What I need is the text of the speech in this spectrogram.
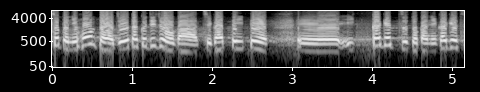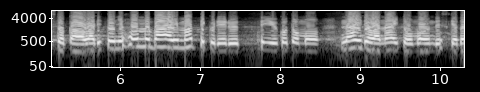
ちょっと日本とは住宅事情が違っていて、えー、1ヶ月とか2ヶ月とか割と日本の場合待ってくれるっていうこともないではないと思うんですけど、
